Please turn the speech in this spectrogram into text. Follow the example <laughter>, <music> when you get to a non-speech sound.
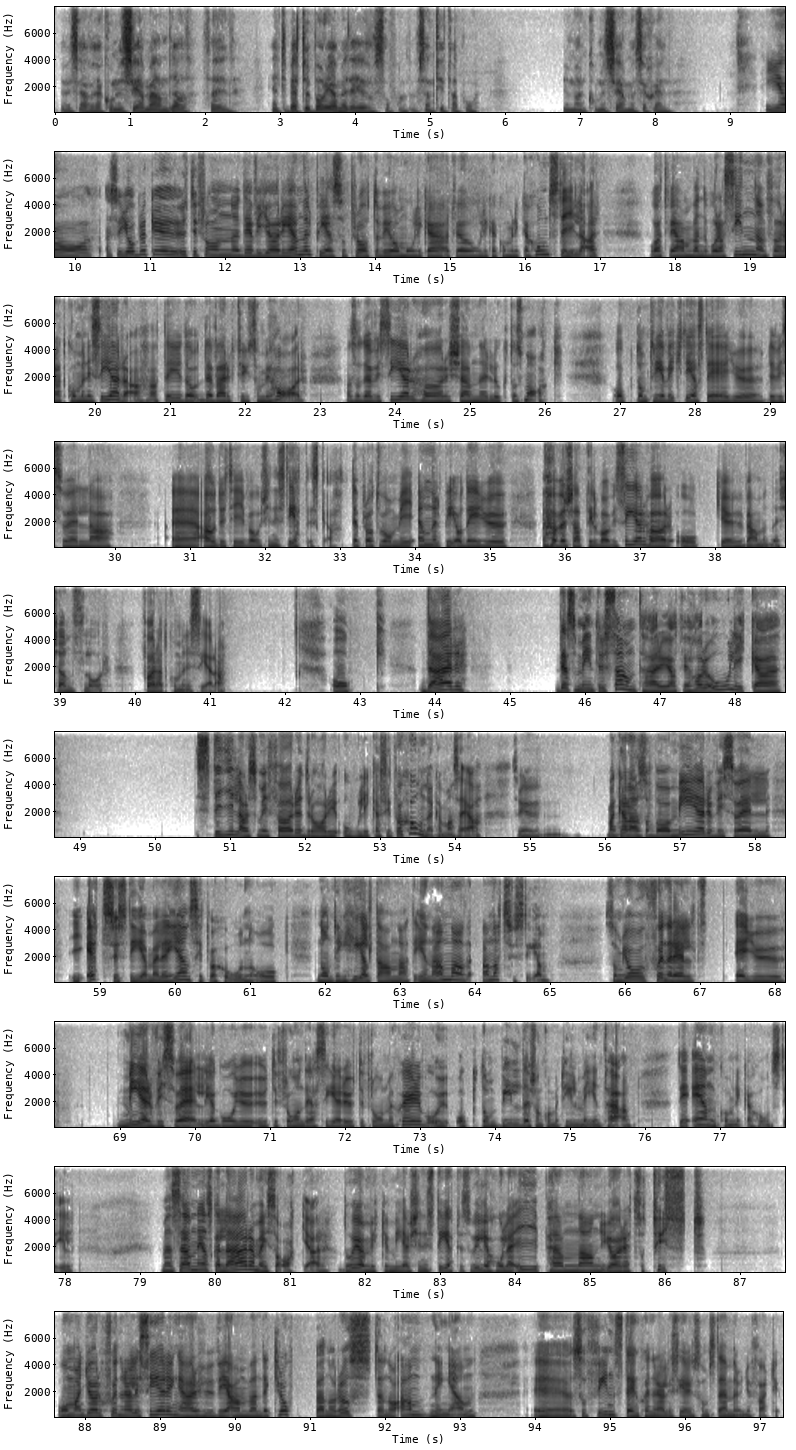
Det vill säga att jag kommunicerar med andra. Så är det inte bättre att börja med det i så fall och sen titta på hur man kommunicerar med sig själv. Ja, alltså jag brukar ju utifrån det vi gör i NLP så pratar vi om olika, att vi har olika kommunikationsstilar och att vi använder våra sinnen för att kommunicera. Att det är det, det verktyg som vi har. Alltså det vi ser, hör, känner, lukt och smak. Och de tre viktigaste är ju det visuella, eh, auditiva och kinestetiska. Det pratar vi om i NLP och det är ju <laughs> översatt till vad vi ser, hör och eh, hur vi använder känslor för att kommunicera. Och där, det som är intressant här är ju att vi har olika stilar som vi föredrar i olika situationer kan man säga. Så det man kan alltså vara mer visuell i ett system eller i en situation och någonting helt annat i en annan, annat system. Som jag generellt är ju mer visuell. Jag går ju utifrån det jag ser utifrån mig själv och, och de bilder som kommer till mig internt. Det är en kommunikationsstil. Men sen när jag ska lära mig saker, då är jag mycket mer kinestetisk. Så vill jag hålla i pennan, jag är rätt så tyst. Och om man gör generaliseringar hur vi använder kroppen och rösten och andningen, eh, så finns det en generalisering som stämmer ungefär till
